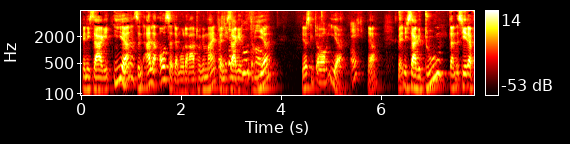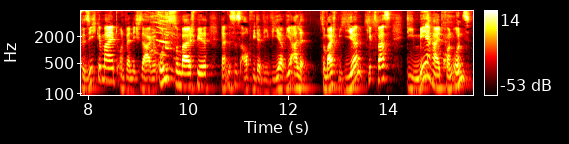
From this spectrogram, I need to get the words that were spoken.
Wenn ich sage ihr, sind alle außer der Moderator gemeint. Da Wenn ich sage drauf. wir, ja, es gibt aber auch ihr. Echt? Ja. Wenn ich sage du, dann ist jeder für sich gemeint. Und wenn ich sage uns zum Beispiel, dann ist es auch wieder wie wir, wir alle. Zum Beispiel hier gibt es was. Die Mehrheit von uns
